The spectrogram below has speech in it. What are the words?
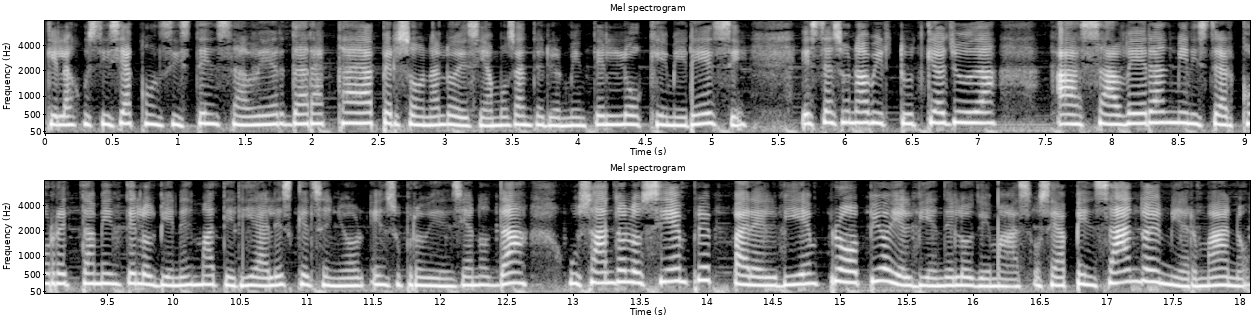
Que la justicia consiste en saber dar a cada persona, lo decíamos anteriormente, lo que merece. Esta es una virtud que ayuda a saber administrar correctamente los bienes materiales que el Señor en su providencia nos da, usándolos siempre para el bien propio y el bien de los demás. O sea, pensando en mi hermano,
